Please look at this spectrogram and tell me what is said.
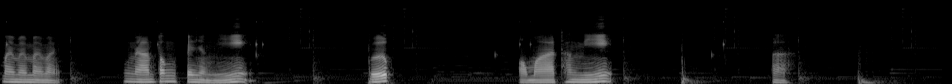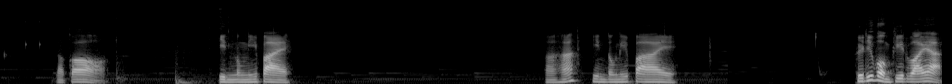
ไม่ไม่ไม่ไม่ห้องน้ำต้องเป็นอย่างนี้ปึ๊บ ออกมาทางนี้ อะ แล้วก็ กินตรงนี้ไปอ่าฮะ กินตรงนี้ไป คือที่ผมคิดไว้อะ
